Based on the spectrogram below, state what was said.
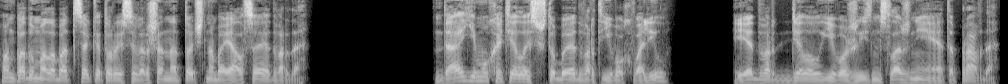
Он подумал об отце, который совершенно точно боялся Эдварда. Да, ему хотелось, чтобы Эдвард его хвалил, и Эдвард делал его жизнь сложнее, это правда.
